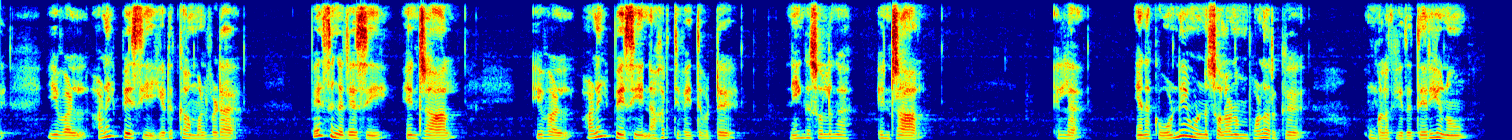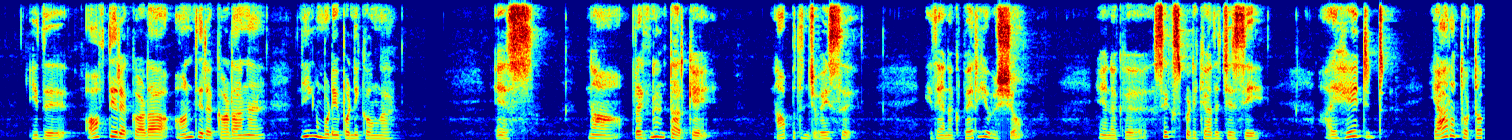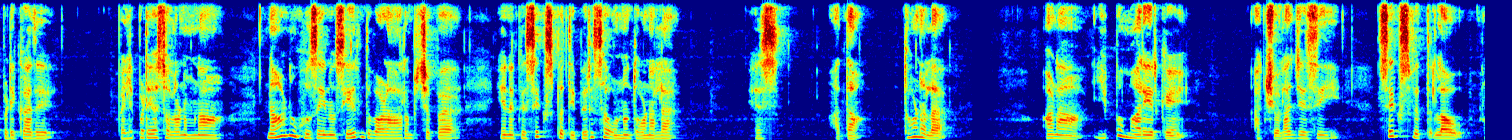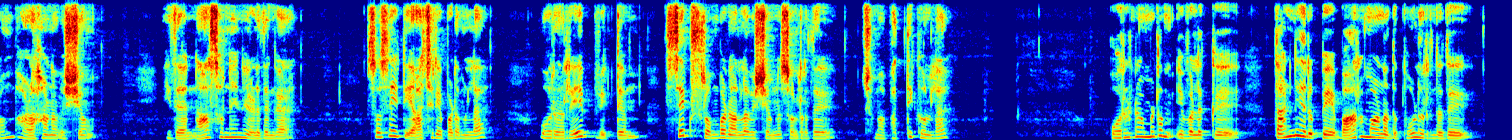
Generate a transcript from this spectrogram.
இவள் அலைபேசியை எடுக்காமல் விட பேசுங்க ஜெசி என்றாள். இவள் அலைபேசியை நகர்த்தி வைத்துவிட்டு நீங்கள் சொல்லுங்க என்றாள். இல்லை எனக்கு ஒன்றே ஒன்று சொல்லணும் போல இருக்குது உங்களுக்கு இது தெரியணும். இது ஆஃப் தி ரெக்கார்டா ஆன் தி ரெக்கார்டான்னு நீங்கள் முடிவு பண்ணிக்கோங்க. எஸ் நான் ப்ரெக்னெண்ட்டாக இருக்கேன். நாற்பத்தஞ்சு வயசு. இது எனக்கு பெரிய விஷயம். எனக்கு செக்ஸ் பிடிக்காது ஜெஸ்ஸி. ஐ ஹேட் இட் யாரை தொட்டால் பிடிக்காது. வெளிப்படையாக சொல்லணும்னா நானும் ஹுசைனும் சேர்ந்து வாழ ஆரம்பித்தப்ப எனக்கு செக்ஸ் பற்றி பெருசாக ஒன்றும் தோணலை. எஸ் அதான். தோணலை. ஆனால் இப்போ மாறியிருக்கேன். ஆக்சுவலாக ஜெஸ்ஸி செக்ஸ் வித் லவ் ரொம்ப அழகான விஷயம். இதை நான் சொன்னேன்னு எழுதுங்க. சொசைட்டி ஆச்சரியப்படும்ல. ஒரு ரேப் விக்டிம் செக்ஸ் ரொம்ப நல்ல விஷயம்னு சொல்கிறது சும்மா பத்திக்கும்ல. ஒரு நிமிடம் இவளுக்கு தண்ணீருப்பே பாரமானது போல் இருந்தது.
